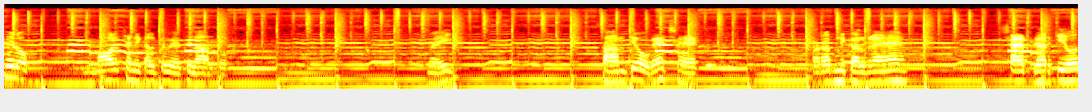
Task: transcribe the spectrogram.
चलो मॉल से निकलते हुए फ़िलहाल तो। भाई शाम के हो गए छः और अब निकल रहे हैं शायद घर की ओर।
